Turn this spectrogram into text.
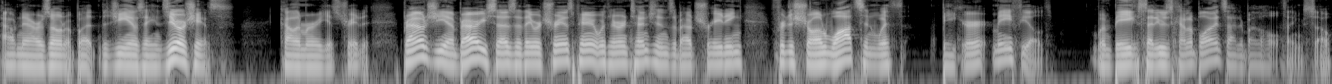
out in Arizona, but the GM saying zero chance Kyler Murray gets traded. Brown GM Berry says that they were transparent with their intentions about trading for Deshaun Watson with Baker Mayfield when Bake said he was kind of blindsided by the whole thing. So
